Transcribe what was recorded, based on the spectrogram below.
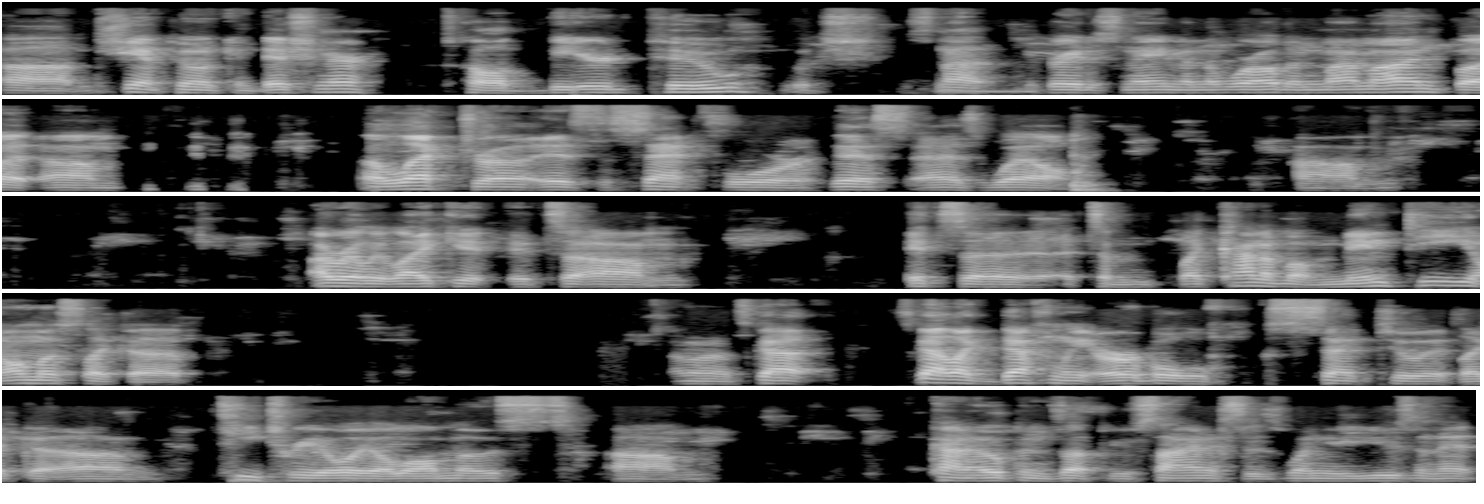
um, shampoo and conditioner. It's called Beard Poo, which is not the greatest name in the world in my mind, but um, Electra is the scent for this as well. Um, I really like it. It's um, it's a it's a like kind of a minty, almost like a I don't know. It's got it's got like definitely herbal scent to it, like a um, tea tree oil almost. Um, kind of opens up your sinuses when you're using it.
